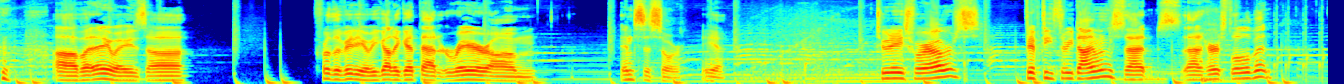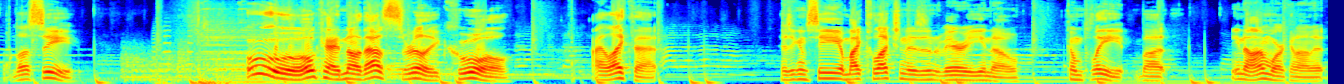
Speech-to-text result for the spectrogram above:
uh, but anyways, uh, for the video, you gotta get that rare, um, Incisaur, yeah. Two days, four hours, 53 diamonds, that, that hurts a little bit. Let's see. Ooh, okay, no, that's really cool. I like that. As you can see, my collection isn't very, you know, complete, but, you know, I'm working on it.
